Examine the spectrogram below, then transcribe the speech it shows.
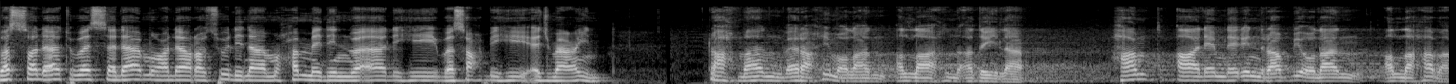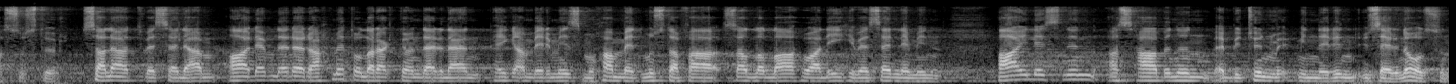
Ve salatu ve selamu ala Resulina Muhammedin ve alihi ve sahbihi ecma'in. Rahman ve Rahim olan Allah'ın adıyla. Hamd alemlerin Rabbi olan Allah'a mahsustur. Salat ve selam alemlere rahmet olarak gönderilen Peygamberimiz Muhammed Mustafa sallallahu aleyhi ve sellemin ailesinin, ashabının ve bütün müminlerin üzerine olsun.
